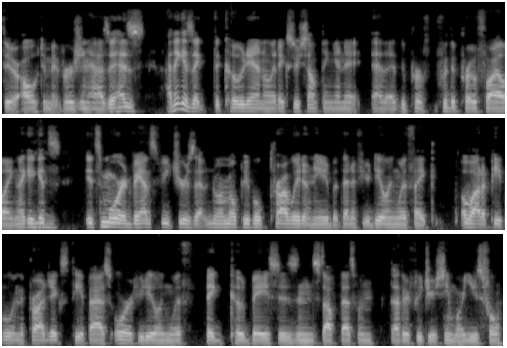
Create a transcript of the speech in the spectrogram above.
their ultimate version has. It has, I think it's like the code analytics or something in it, uh, the pro, for the profiling. Like it gets, it's more advanced features that normal people probably don't need, but then if you're dealing with like a lot of people in the projects, TFS, or if you're dealing with big code bases and stuff, that's when the other features seem more useful.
